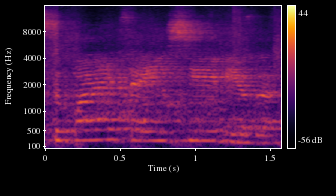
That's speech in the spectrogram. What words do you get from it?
Выступает Таисия Вега.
